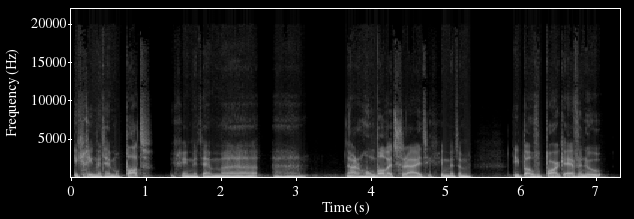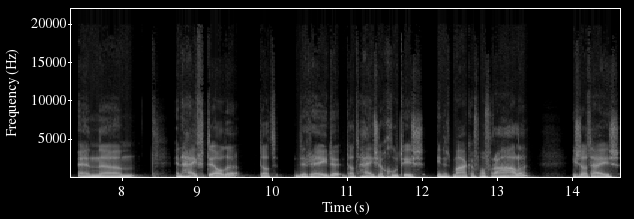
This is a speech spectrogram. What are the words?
ik ging met hem op pad. Ik ging met hem eh, naar een honkbalwedstrijd. Ik ging met hem liep over Park Avenue. En, en hij vertelde dat de reden dat hij zo goed is in het maken van verhalen, is dat hij is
